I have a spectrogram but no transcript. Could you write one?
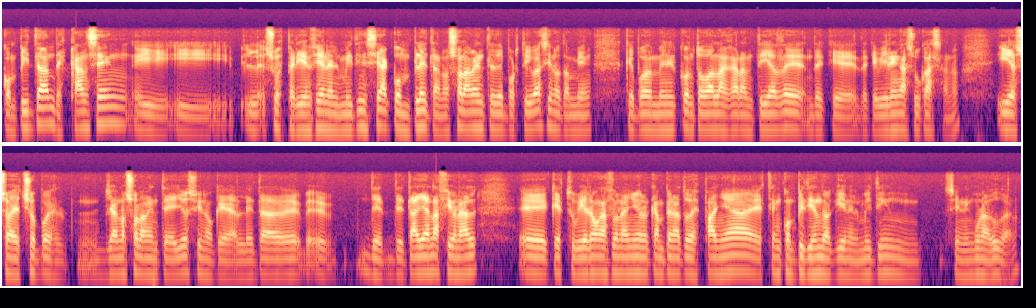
compitan, descansen y, su experiencia en el meeting sea completa, no solamente deportiva, sino también que puedan venir con todas las garantías de, que, que, vienen a su casa. ¿no? Y eso ha hecho pues ya no solamente ellos, sino que atletas de, talla nacional eh, que estuvieron hace un año en el Campeonato de España estén compitiendo aquí en el meeting sin ninguna duda. ¿no?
